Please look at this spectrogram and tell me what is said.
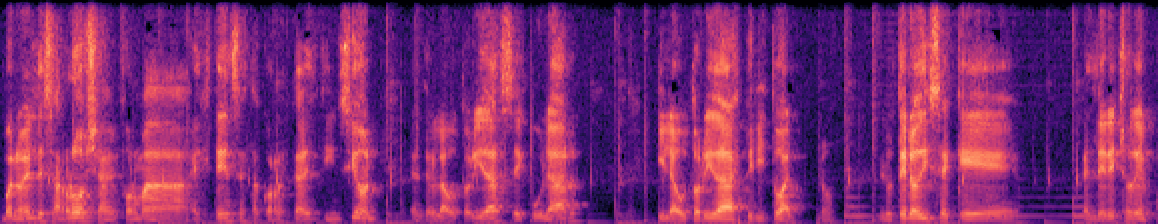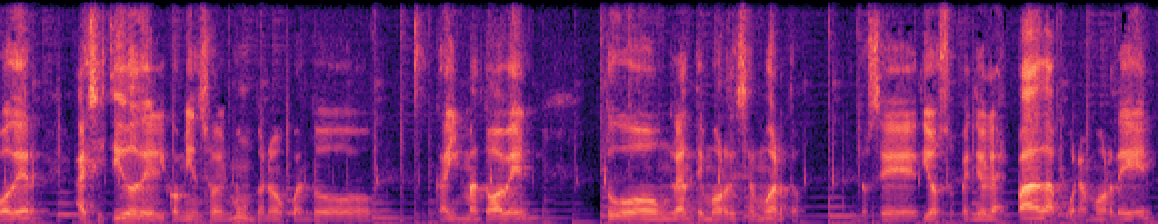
bueno, él desarrolla en forma extensa esta correcta distinción entre la autoridad secular y la autoridad espiritual. ¿no? Lutero dice que el derecho del poder ha existido desde el comienzo del mundo, ¿no? Cuando Caín mató a Abel, tuvo un gran temor de ser muerto. Entonces Dios suspendió la espada por amor de él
